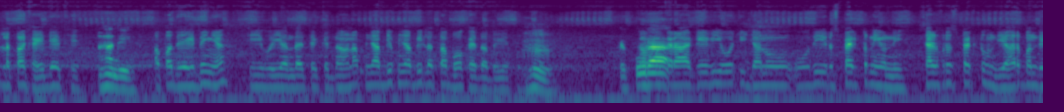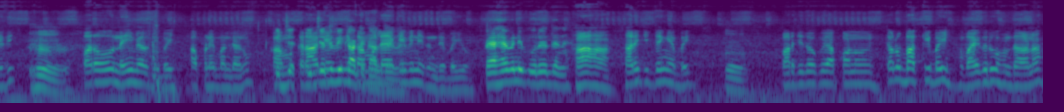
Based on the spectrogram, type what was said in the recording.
ਲੱਤਾਂ ਖਾਈਦੇ ਇੱਥੇ। ਹਾਂਜੀ। ਆਪਾਂ ਦੇਖਦੇ ਹੀ ਆ ਕੀ ਹੋਈ ਜਾਂਦਾ ਇੱਥੇ ਕਿਦਾਂ ਹਨਾ। ਪੰਜਾਬੀ ਪੰਜਾਬੀ ਲੱਤਾਂ ਬਹੁਤ ਖਾਈਦਾ ਬਈ ਇੱਥੇ। ਹੂੰ। ਤੇ ਪੂਰਾ ਕਰਾ ਕੇ ਵੀ ਉਹ ਚੀਜ਼ਾਂ ਨੂੰ ਉਹਦੀ ਰਿਸਪੈਕਟ ਨਹੀਂ ਹੁੰਦੀ ਸੈਲਫ ਰਿਸਪੈਕਟ ਹੁੰਦੀ ਆ ਹਰ ਬੰਦੇ ਦੀ। ਹੂੰ। ਪਰ ਉਹ ਨਹੀਂ ਮਿਲਦੀ ਬਈ ਆਪਣੇ ਬੰਦਿਆਂ ਨੂੰ। ਕੰਮ ਇੱਜ਼ਤ- ਕਰਾ ਕੇ ਵੀ ਵੀ ਘੱਟ ਕੰਮ ਲੈ ਕਰਦੇ ਕੇ ਵੀ ਨਹੀਂ ਦਿੰਦੇ ਬਈ ਉਹ। ਪੈਸੇ ਵੀ ਨਹੀਂ ਪੂਰੇ ਦੇਣੇ। ਹਾਂ ਹਾਂ ਸਾਰੀ ਚੀਜ਼ਾਂ ਹੀ ਆ ਬਈ। ਹੂੰ। ਪਰ ਜਦੋਂ ਕੋਈ ਆਪਾਂ ਨੂੰ ਚਲੋ ਬਾਕੀ ਬਈ ਵਾਹਿਗੁਰੂ ਹੁੰਦਾ ਹਨਾ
